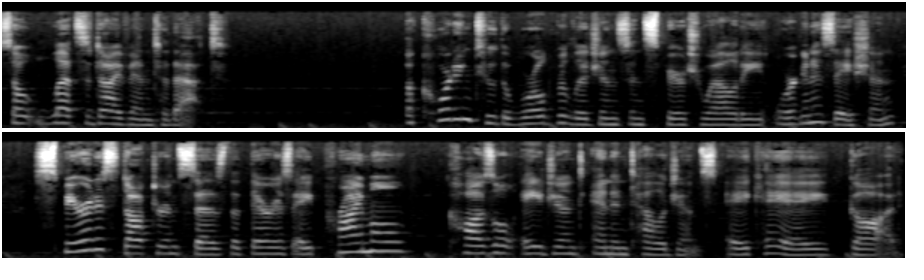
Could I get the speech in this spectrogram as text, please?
So let's dive into that. According to the World Religions and Spirituality Organization, Spiritist doctrine says that there is a primal causal agent and intelligence, aka God.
